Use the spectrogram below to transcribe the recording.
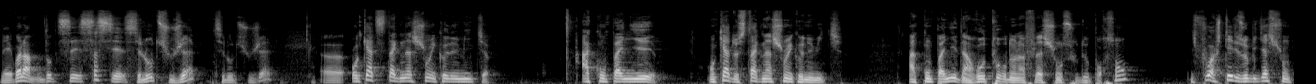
Mais voilà, donc c'est ça, c'est l'autre sujet. C'est l'autre sujet. Euh, en cas de stagnation économique, accompagné, en cas de stagnation économique, accompagné d'un retour de l'inflation sous 2%, il faut acheter des obligations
